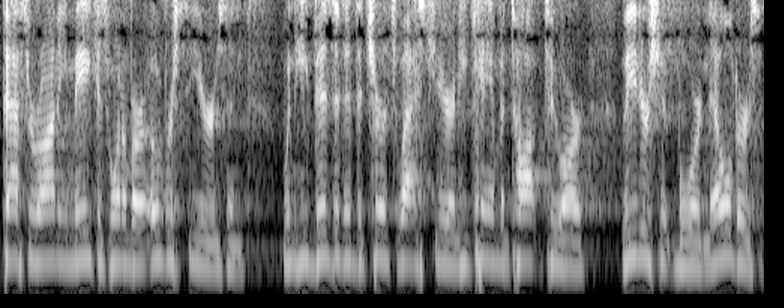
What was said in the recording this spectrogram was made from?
Pastor Ronnie Meek is one of our overseers, and when he visited the church last year and he came and talked to our leadership board and elders,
